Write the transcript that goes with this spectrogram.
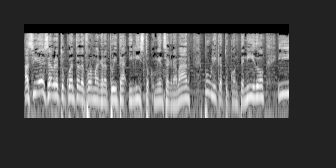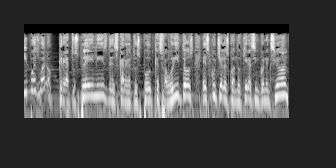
Así es, abre tu cuenta de forma gratuita y listo, comienza a grabar, publica tu contenido y pues bueno, crea tus playlists, descarga tus podcasts favoritos, escúchalos cuando quieras sin conexión,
